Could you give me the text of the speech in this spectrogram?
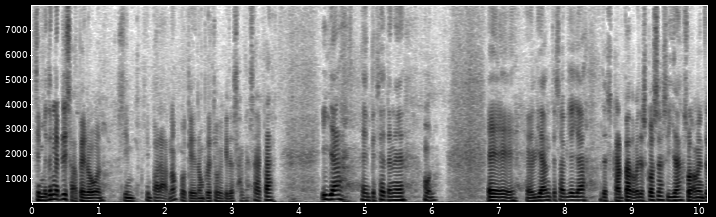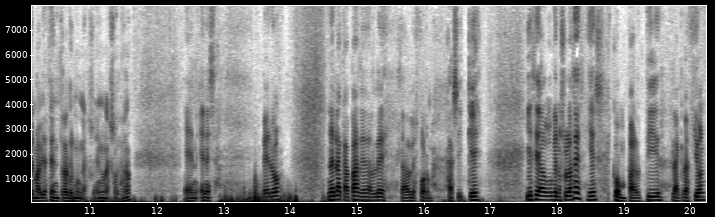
sin meterme prisa, pero bueno, sin, parar, ¿no? Porque era un proyecto que quería sacar. Y ya empecé a tener, bueno, eh, el día antes había ya descartado varias cosas y ya solamente me había centrado en una, en una sola, ¿no? En, esa. Pero no era capaz de darle, darle forma. Así que hice algo que no suelo hacer y es compartir la creación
